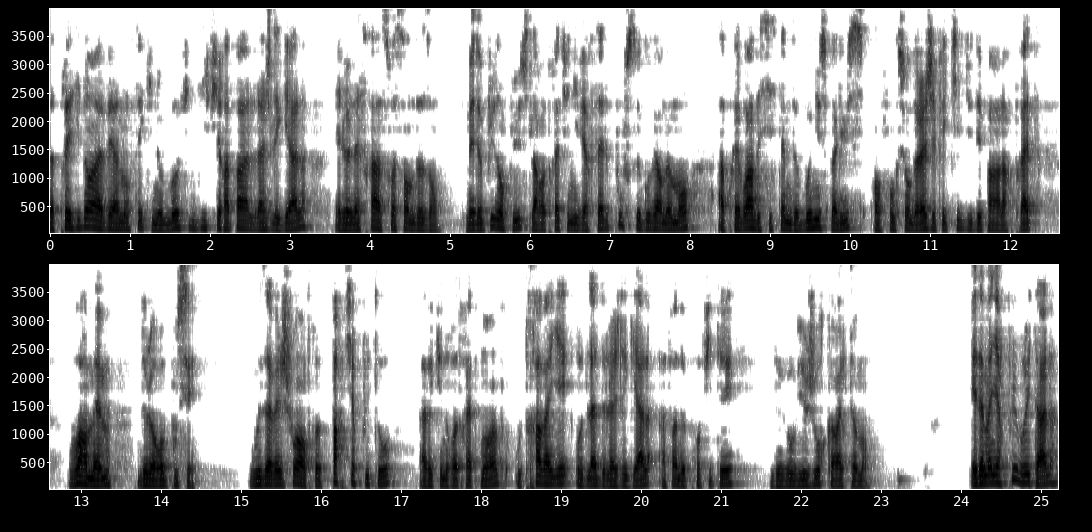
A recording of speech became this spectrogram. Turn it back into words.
notre président avait annoncé qu'il ne modifiera pas l'âge légal et le laissera à 62 ans. Mais de plus en plus, la retraite universelle pousse ce gouvernement à prévoir des systèmes de bonus-malus en fonction de l'âge effectif du départ à la retraite, voire même de le repousser. Vous avez le choix entre partir plus tôt avec une retraite moindre ou travailler au-delà de l'âge légal afin de profiter de vos vieux jours correctement. Et de manière plus brutale,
